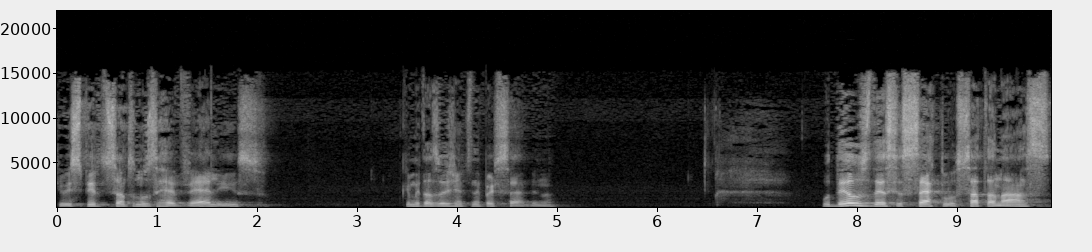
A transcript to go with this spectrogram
que o Espírito Santo nos revele isso? Porque muitas vezes a gente nem percebe, né? O Deus desse século, Satanás,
